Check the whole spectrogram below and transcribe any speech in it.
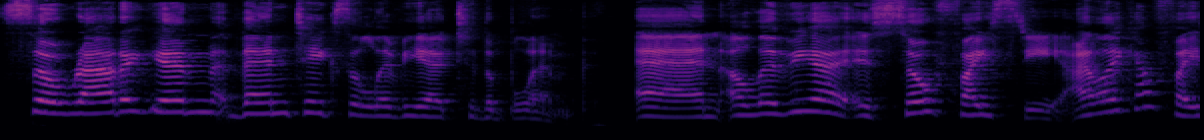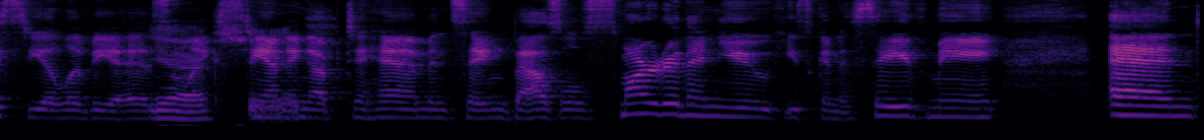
So Ratigan then takes Olivia to the blimp. And Olivia is so feisty. I like how feisty Olivia is, Yeah, like standing is. up to him and saying, Basil's smarter than you. He's going to save me. And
